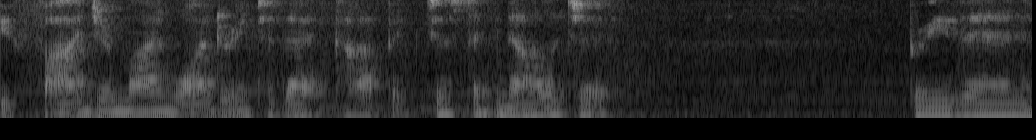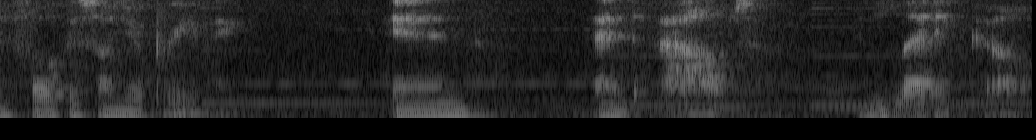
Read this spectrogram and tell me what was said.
you find your mind wandering to that topic, just acknowledge it. Breathe in and focus on your breathing. In and out, and let it go.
